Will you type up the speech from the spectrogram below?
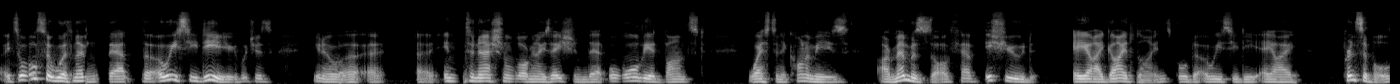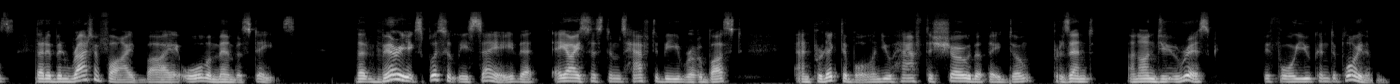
It's also worth noting that the OECD, which is, you know, an international organization that all the advanced Western economies are members of, have issued AI guidelines called the OECD AI principles that have been ratified by all the member states that very explicitly say that AI systems have to be robust and predictable, and you have to show that they don't present an undue risk before you can deploy them.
